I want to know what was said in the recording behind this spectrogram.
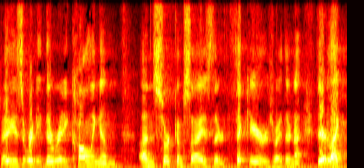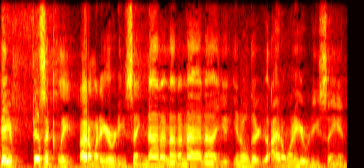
He's already, they're already calling them uncircumcised. They're thick ears, right? They're not. They're like they're physically. I don't want to hear what he's saying. No, no, no, no, no, no. You, you know, I don't want to hear what he's saying.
